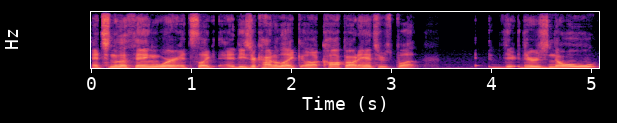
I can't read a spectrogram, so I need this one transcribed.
it's another thing where it's like eh, these are kind of like uh, cop out answers, but there, there's no.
